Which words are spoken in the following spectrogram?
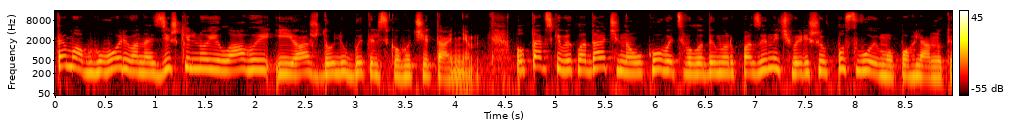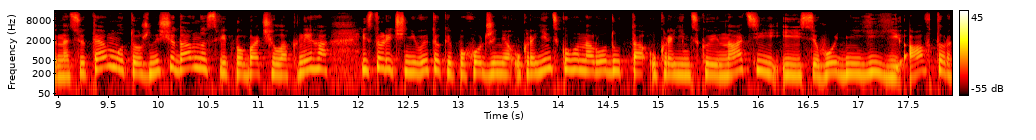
Тема обговорювана зі шкільної лави і аж до любительського читання. Полтавський викладач і науковець Володимир Пазинич вирішив по-своєму поглянути на цю тему. Тож нещодавно світ побачила книга Історичні витоки походження українського народу та української нації. І сьогодні її автор,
